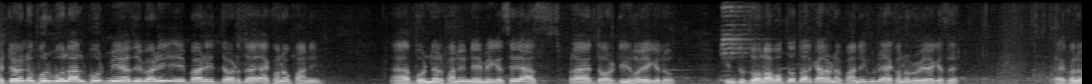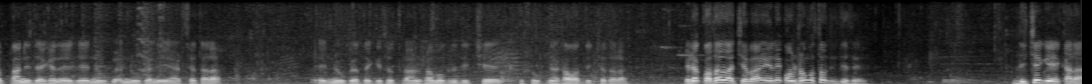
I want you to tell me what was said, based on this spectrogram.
এটা হলো পূর্ব লালপুর মেয়াজি বাড়ি। এই বাড়ির দরজা এখনও পানি বন্যার পানি নেমে গেছে, আজ প্রায় দশ দিন হয়ে গেল। কিন্তু জলাবদ্ধতার কারণে পানিগুলো এখনও রয়ে গেছে। এখনও পানি দেখেন, এই যে নৌকা নৌকা নিয়ে আসছে তারা। এই নৌকাতে কিছু ত্রাণ সামগ্রী দিচ্ছে শুকনা খাবার দিচ্ছে তারা। এটা কথা যাচ্ছে ভাই, এটা কোন সংস্থা দিতেছে? দিচ্ছে কে কারা?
